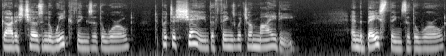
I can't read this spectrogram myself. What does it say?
God has chosen the weak things of the world to put to shame the things which are mighty. And the base things of the world,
